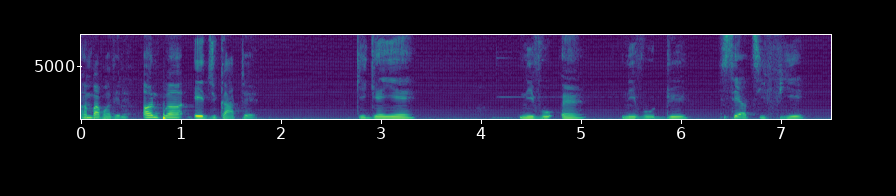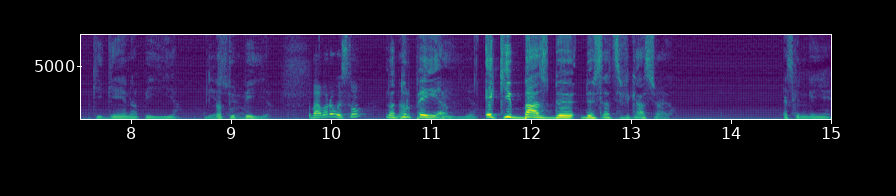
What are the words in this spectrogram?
On pas prend entraîneur, on prend éducateur qui gagne niveau 1, niveau 2 certifié qui gagne dans le pays. Bien dans sûr. tout le pays. Vrai, Weston Dans tout le pays. hein. Équipe base de, de certification. Est-ce que nous gagnons?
